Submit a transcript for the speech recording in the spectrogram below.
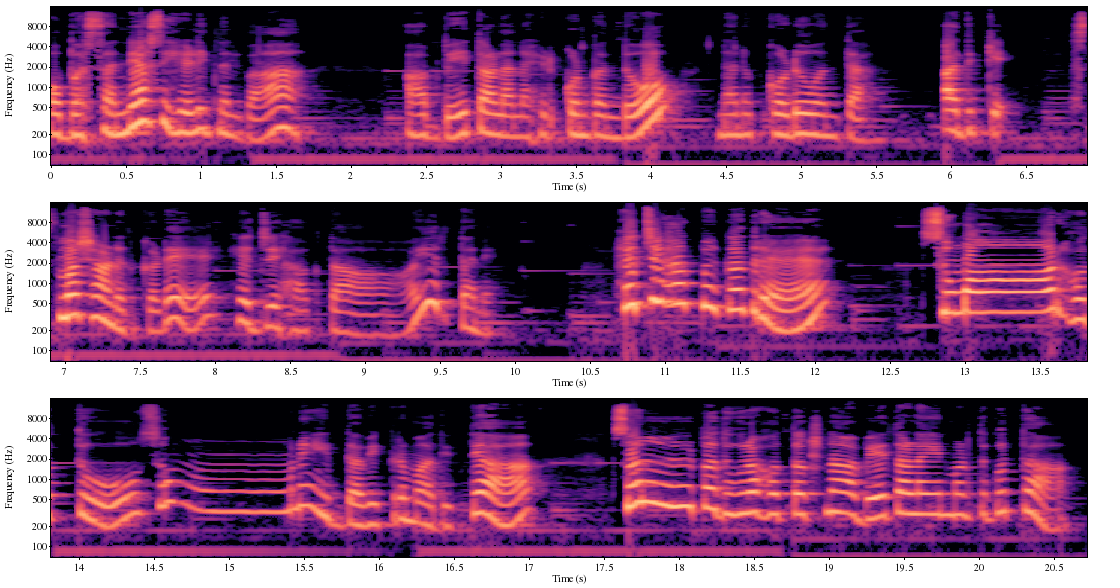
ಒಬ್ಬ ಸನ್ಯಾಸಿ ಹೇಳಿದ್ನಲ್ವಾ? ಆ ಬೇತಾಳನ ಹಿಡ್ಕೊಂಡು ಬಂದು ನಾನು ಕೊಡು ಅಂತ. ಅದಕ್ಕೆ ಸ್ಮಶಾನದ ಕಡೆ ಹೆಜ್ಜೆ ಹಾಕ್ತಾ ಇರ್ತಾನೆ. ಹೆಜ್ಜೆ ಹಾಕ್ಬೇಕಾದ್ರೆ ಸುಮಾರು ಹೊತ್ತು ಸುಮ್ಮನೆ ಇದ್ದ ವಿಕ್ರಮಾದಿತ್ಯ ಸ್ವಲ್ಪ ದೂರ ಹೋದ ತಕ್ಷಣ ಬೇತಾಳ ಏನ್ ಮಾಡ್ತು ಗೊತ್ತಾ?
